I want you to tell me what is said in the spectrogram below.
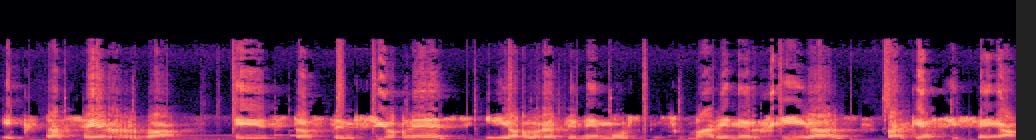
exacerba estas tensiones y ahora tenemos que sumar energías para que así sea.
